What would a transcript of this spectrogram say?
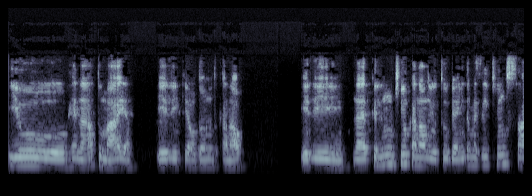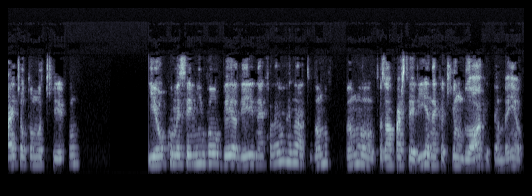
e o Renato Maia, ele que é o dono do canal, ele na época ele não tinha um canal no YouTube ainda, mas ele tinha um site automotivo e eu comecei a me envolver ali, né? Falei, oh, Renato, vamos vamos fazer uma parceria, né? Que eu tinha um blog também, eu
